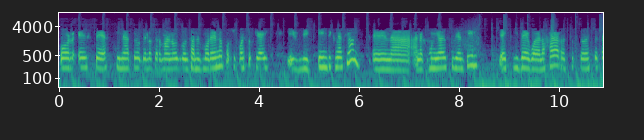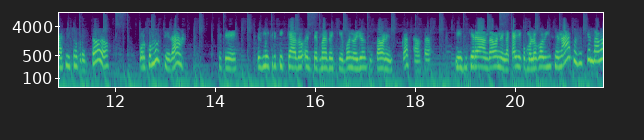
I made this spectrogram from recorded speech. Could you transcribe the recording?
por este asesinato de los hermanos González Moreno. Por supuesto que hay indignación en la, comunidad estudiantil aquí de Guadalajara respecto a este caso y sobre todo por cómo se da, porque es muy criticado el tema de que, bueno, ellos estaban en su casa, o sea, ni siquiera andaban en la calle, como luego dicen, ah, pues es que andaba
